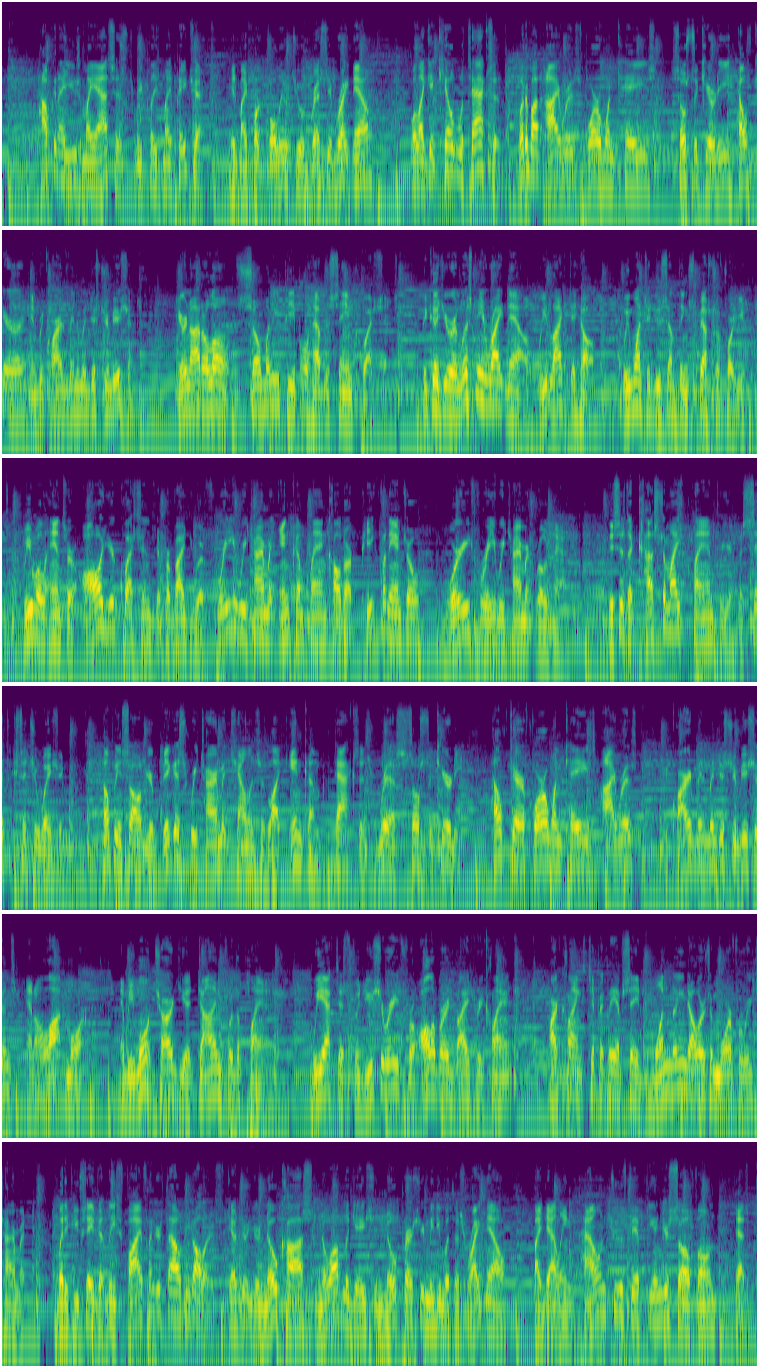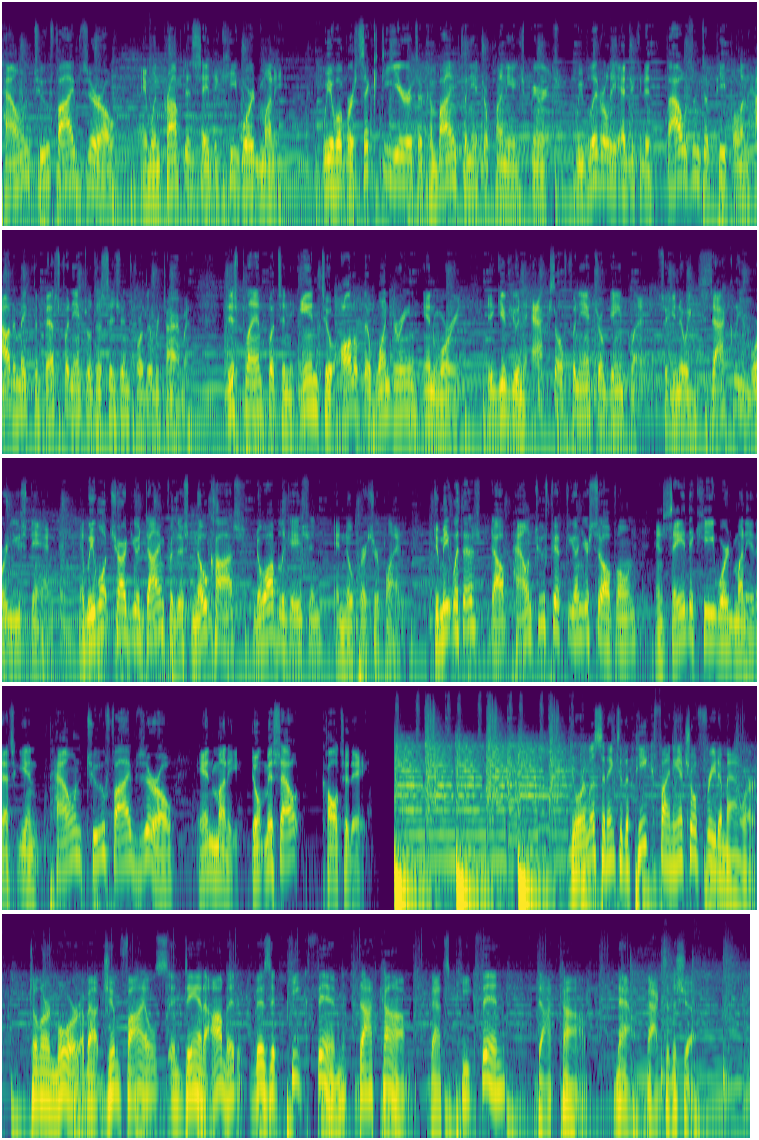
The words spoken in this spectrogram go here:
How can I use my assets to replace my paycheck? Is my portfolio too aggressive right now? Will I get killed with taxes? What about IRAs, 401ks, Social Security, healthcare, and required minimum distributions? You're not alone. So many people have the same questions. Because you are listening right now, we'd like to help. We want to do something special for you. We will answer all your questions and provide you a free retirement income plan called our Peak Financial Worry Free Retirement Roadmap. This is a customized plan for your specific situation, helping solve your biggest retirement challenges like income, taxes, risks, Social Security, healthcare, 401ks, IRAs, required minimum distributions, and a lot more. And we won't charge you a dime for the plan. We act as fiduciaries for all of our advisory clients Our clients typically have saved $1 million or more for retirement. But if you've saved at least $500,000, schedule your no cost, no obligation, no pressure meeting with us right now by dialing pound 250 on your cell phone. That's pound 250. And when prompted, say the keyword money. We have over 60 years of combined financial planning experience. We've literally educated thousands of people on how to make the best financial decisions for their retirement. This plan puts an end to all of the wondering and worrying. It gives you an actual financial game plan so you know exactly where you stand. And we won't charge you a dime for this no cost, no obligation, and no pressure plan. To meet with us, dial pound 250 on your cell phone and say the keyword money. That's again pound 250 and money. Don't miss out. Call today. You're listening to the Peak Financial Freedom Hour. To learn more about Jim Files and Dan Ahmed, visit peakfin.com. That's peakfin.com. Now, back to the show.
